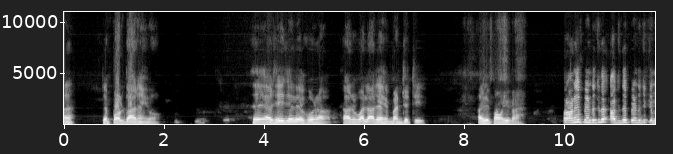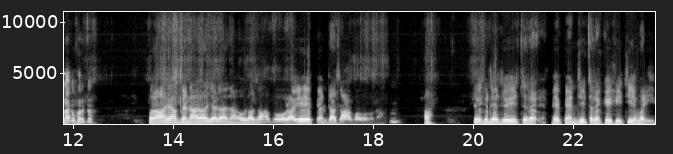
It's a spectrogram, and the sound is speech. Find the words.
ਹਾਂ ਤੇ ਭੁੱਲਦਾ ਨਹੀਂ ਉਹ। ਤੇ ਅਸੀਂ ਤੇ ਵੇਖੋ ਨਾ ਸਾਨੂੰ ਵਾਲਾ ਨੇ ਹਿੰਮਤ ਦਿੱਤੀ। ਅਸੀਂ ਪਹੁੰਚ ਗਏ। ਪੁਰਾਣੇ ਪਿੰਡ 'ਚ ਤੇ ਅੱਜ ਦੇ ਪਿੰਡ 'ਚ ਕਿੰਨਾ ਕੁ ਫ਼ਰਕ ਆ? ਪੁਰਾਣਿਆਂ ਪਿੰਡਾਂ ਦਾ ਜਿਹੜਾ ਨਾ ਉਹਦਾ ਹਿਸਾਬ ਹੋ ਰਿਹਾ ਇਹ ਪਿੰਡ ਦਾ ਹਿਸਾਬ ਹੋ ਰਿਹਾ ਹਾਂ ਤੇ ਤੁਸੀਂ ਤਰ ਇਹ ਪਿੰਡ ਦੀ ਤਰੱਕੀ ਕੀਤੀ ਹੈ ਬੜੀ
